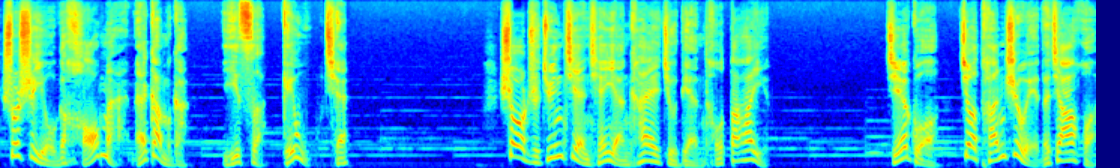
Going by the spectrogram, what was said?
说是有个好买卖，干不干？一次给五千。邵志军见钱眼开，就点头答应。结果叫谭志伟的家伙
